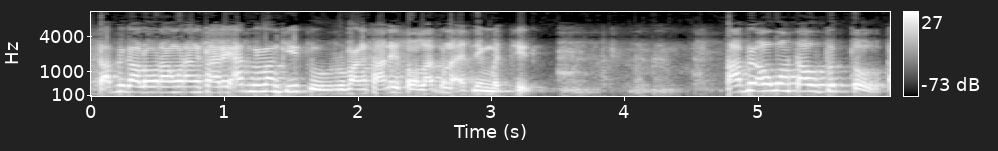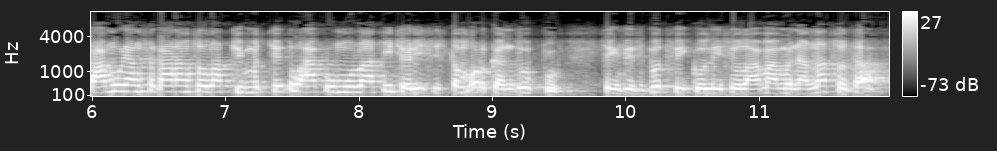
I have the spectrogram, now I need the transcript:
Tapi kalau orang-orang syariat memang gitu. Rumah sana sholat itu naik masjid. Tapi Allah tahu betul, kamu yang sekarang sholat di masjid itu akumulasi dari sistem organ tubuh. Sing disebut fikuli sulama menanas sudah.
